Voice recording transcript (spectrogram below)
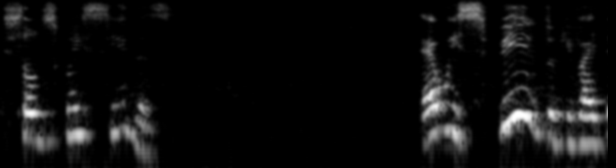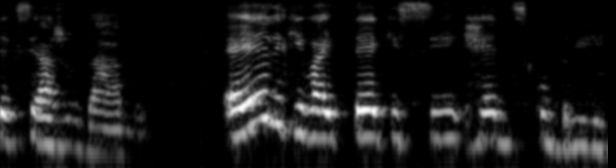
são desconhecidas. É o espírito que vai ter que ser ajudado. É ele que vai ter que se redescobrir.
